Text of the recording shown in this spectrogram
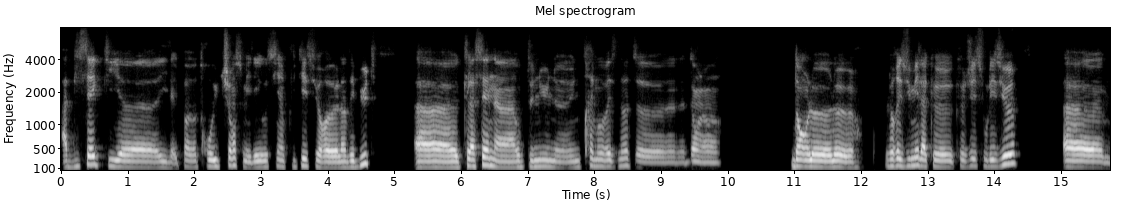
À Bissek qui il n'avait pas trop eu de chance, mais il est aussi impliqué sur l'un des buts. Euh, a obtenu une, une très mauvaise note dans, dans le, le, le, résumé là que, que j'ai sous les yeux. Euh,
